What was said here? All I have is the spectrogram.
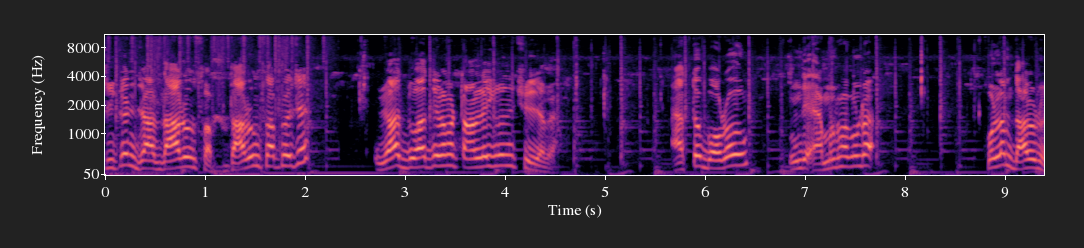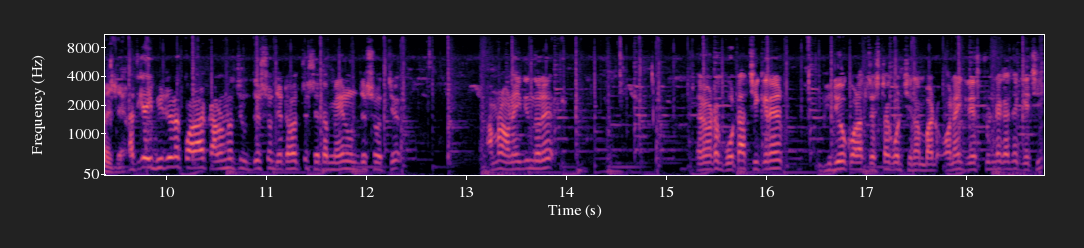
চিকেন যা দারুণ সফট দারুণ সফট হয়েছে। যা দু হাত দিয়ে আমার টানলেই কিন্তু ছিঁড়ে যাবে। এত বড় কিন্তু এমনভাবে আমরা করলাম দারুণ হয়েছে। আজকে এই ভিডিওটা করার কারণ হচ্ছে উদ্দেশ্য যেটা হচ্ছে সেটা মেন উদ্দেশ্য হচ্ছে আমরা অনেকদিন ধরে এরকম একটা গোটা চিকেনের ভিডিও করার চেষ্টা করছিলাম বাট অনেক রেস্টুরেন্টের কাছে গেছি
